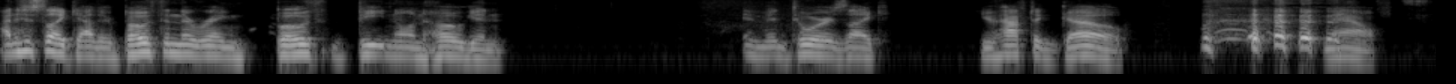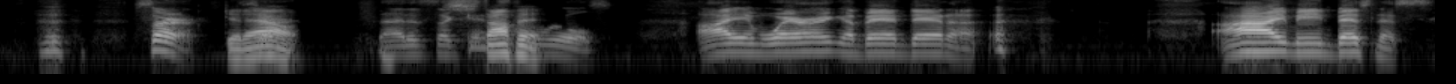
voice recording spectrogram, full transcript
I just like how they're both in the ring, both beating on Hogan. And Ventura's like, you have to go now. Sir, Get Sir, out. That is against Stop it. rules. I am wearing a bandana. I mean business.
